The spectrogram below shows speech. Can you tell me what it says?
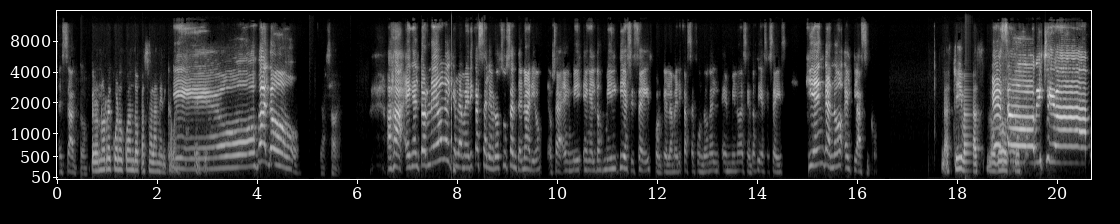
Exacto. Pero no recuerdo cuándo pasó a la América. Eh, Osvaldo. Ya saben. Ajá, en el torneo en el que la América celebró su centenario, o sea, en, en el 2016, porque la América se fundó en, el, en 1916, ¿quién ganó el clásico? Las Chivas. ¡Eso, mis Chivas!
